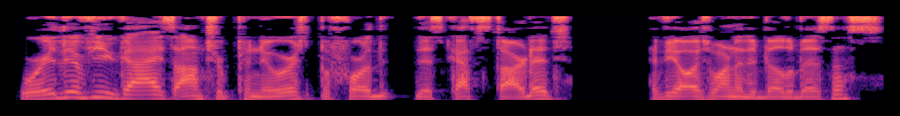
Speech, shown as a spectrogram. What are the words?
Were either of you guys entrepreneurs before this got started? Have you always wanted to build a business?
